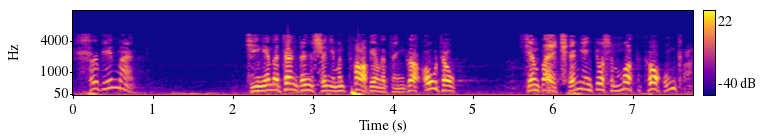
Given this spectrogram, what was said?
士兵们，几年的战争使你们踏遍了整个欧洲，现在前面就是莫斯科红场，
